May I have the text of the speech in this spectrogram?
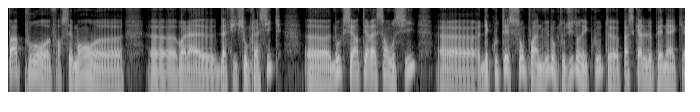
pas pour forcément voilà, de la fiction classique. donc c'est intéressant aussi d'écouter son point de vue. Donc tout de suite, on écoute Pascal Le Pennec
